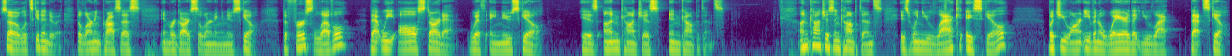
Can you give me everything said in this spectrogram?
So let's get into it. The learning process in regards to learning a new skill. The first level that we all start at with a new skill is unconscious incompetence. Unconscious incompetence is when you lack a skill, but you aren't even aware that you lack that skill.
